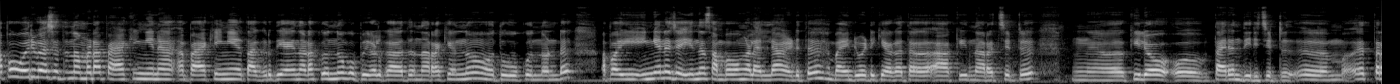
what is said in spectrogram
അപ്പോൾ ഒരു വശത്ത് നമ്മുടെ പാക്കിങ്ങിന് പാക്കിങ് തകൃതിയായി നടക്കുന്നു കുപ്പികൾക്കകത്ത് നിറയ്ക്കുന്നു തൂക്കുന്നുണ്ട്. അപ്പോൾ ഈ ഇങ്ങനെ ചെയ്യുന്ന സംഭവങ്ങളെല്ലാം എടുത്ത് ബൈൻഡ് വെട്ടിക്കകത്ത് ആക്കി നിറച്ചിട്ട് കിലോ തരം തിരിച്ചിട്ട് എത്ര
